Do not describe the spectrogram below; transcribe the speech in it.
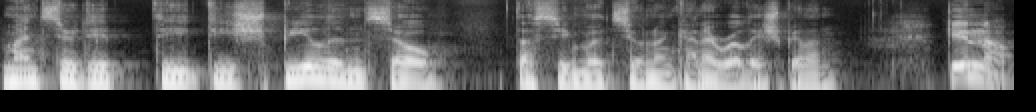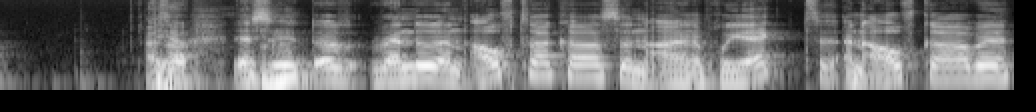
Meinst du, die, die, die spielen so, dass die Emotionen keine Rolle spielen? Genau. Also, ja. es, mhm. wenn du einen Auftrag hast, ein, ein Projekt, eine Aufgabe,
